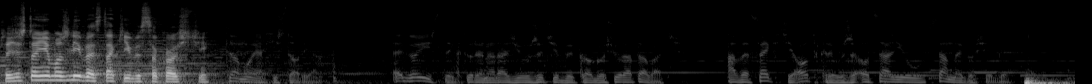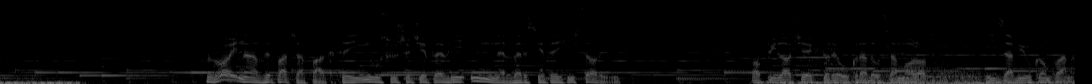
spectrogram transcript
Przecież to niemożliwe z takiej wysokości. To moja historia. Egoisty, który naraził życie, by kogoś uratować. A w efekcie odkrył, że ocalił samego siebie. Wojna wypacza fakty i usłyszycie pewnie inne wersje tej historii. O pilocie, który ukradł samolot i zabił kompana.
